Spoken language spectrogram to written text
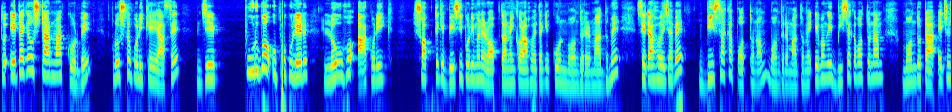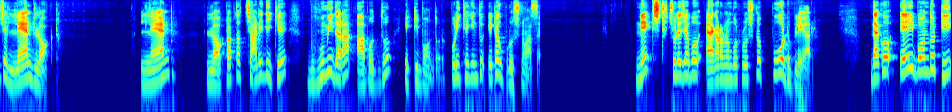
তো এটাকেও স্টার মার্ক করবে। প্রশ্ন পরীক্ষায় আসে যে পূর্ব উপকূলের লৌহ আকরিক সব থেকে বেশি পরিমাণে রপ্তানি করা হয়ে থাকে কোন বন্দরের মাধ্যমে? সেটা হয়ে যাবে বিশাখাপত্তনম বন্দরের মাধ্যমে এবং এই বিশাখাপত্তনম বন্দরটা, এটা হচ্ছে ল্যান্ড লকড ল্যান্ড লকড অর্থাৎ চারিদিকে ভূমি দ্বারা আবদ্ধ একটি বন্দর। পরীক্ষায় কিন্তু এটাও প্রশ্ন আসে। নেক্সট চলে যাব এগারো নম্বর প্রশ্ন, পোর্ট ব্লেয়ার। দেখো, এই বন্দরটি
